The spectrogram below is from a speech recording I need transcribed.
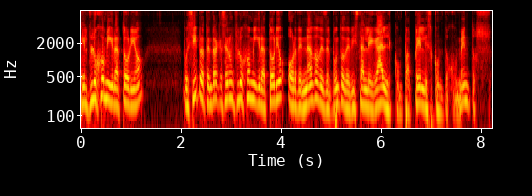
el flujo migratorio. Pues sí, pero tendrá que ser un flujo migratorio ordenado desde el punto de vista legal, con papeles, con documentos.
